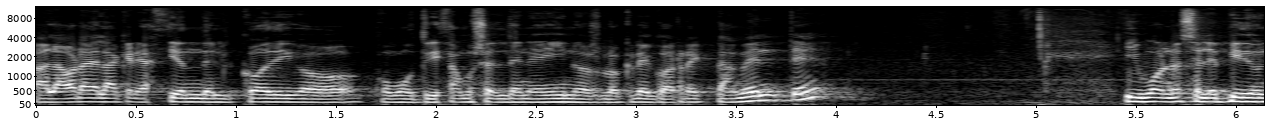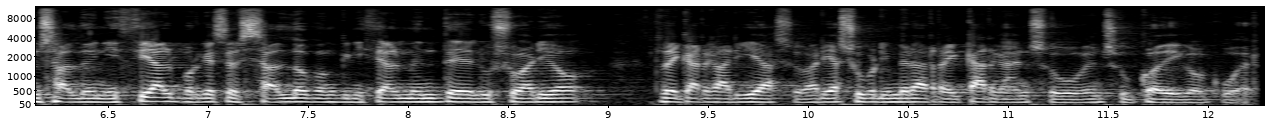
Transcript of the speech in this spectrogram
a la hora de la creación del código, como utilizamos el DNI, nos lo cree correctamente. Y bueno, se le pide un saldo inicial porque es el saldo con que inicialmente el usuario recargaría, su, haría su primera recarga en su, en su código QR.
